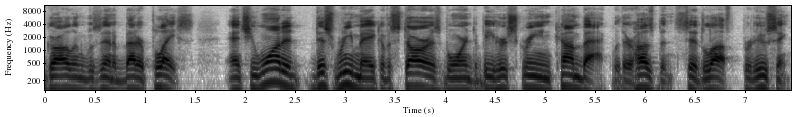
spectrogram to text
Garland was in a better place. And she wanted this remake of A Star is Born to be her screen comeback with her husband, Sid Luft, producing.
